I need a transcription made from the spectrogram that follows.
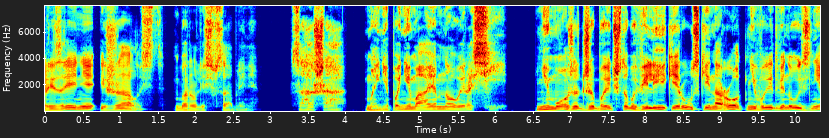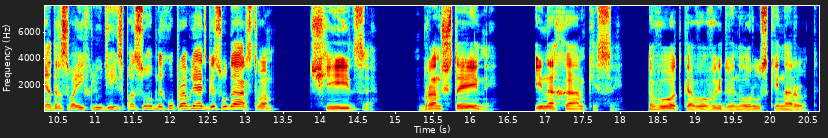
Презрение и жалость боролись в Саблине. «Саша, мы не понимаем новой России. Не может же быть, чтобы великий русский народ не выдвинул из недр своих людей, способных управлять государством». Чхидзе, Бронштейны и Нахамкисы. Вот кого выдвинул русский народ.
